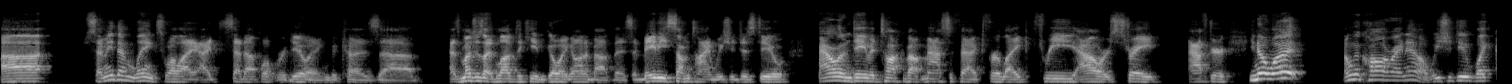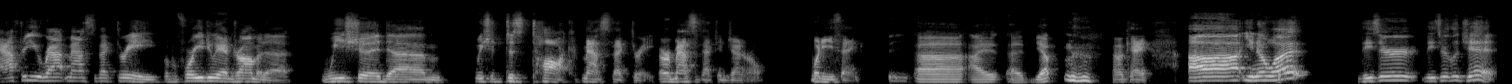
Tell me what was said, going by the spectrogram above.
uh, send me them links while I, I set up what we're doing because uh, as much as I'd love to keep going on about this, and maybe sometime we should just do Alan and David talk about Mass Effect for like three hours straight. After you know what, I'm gonna call it right now. We should do like after you wrap Mass Effect three, but before you do Andromeda, we should um we should just talk Mass Effect 3 or Mass Effect in general. What do you think? uh i uh, yep Okay. Uh you know what? These are these are legit.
